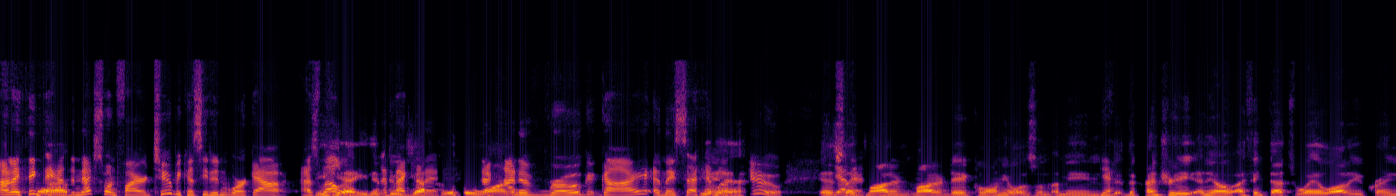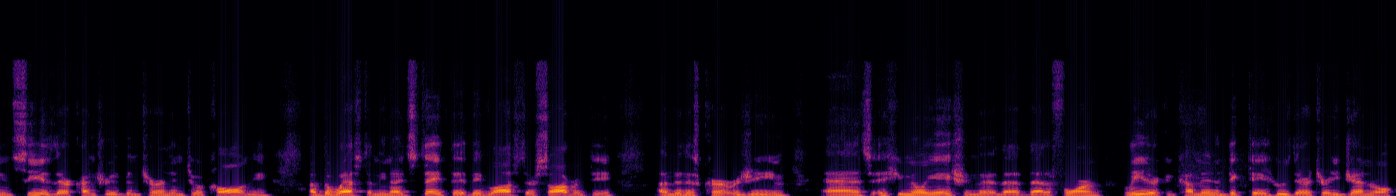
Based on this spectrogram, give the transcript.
And I think they had the next one fired too because he didn't work out as well. Yeah, he didn't do exactly kind of, what they that wanted. kind of rogue guy, and they set him yeah. up too. It's yeah, like modern modern day colonialism. I mean, yeah. the, the, country, and you know, I think that's the way a lot of Ukrainians see is their country has been turned into a colony of the West and the United States. They, they've lost their sovereignty under this current regime, and it's a humiliation that, that that a foreign leader could come in and dictate who's their attorney general.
